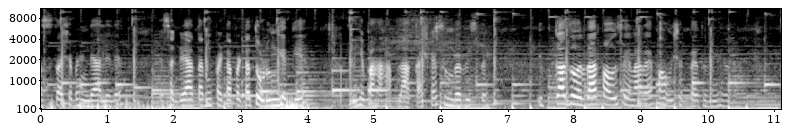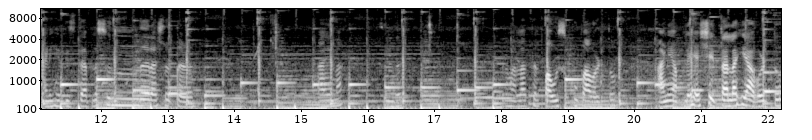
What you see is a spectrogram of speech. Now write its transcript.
मस्त अशा भेंड्या आलेल्या आहेत. सगळ्या आता मी पटापटा तोडून घेते आणि हे पहा आपलं आकाश काय सुंदर दिसतंय. इतका जोरदार पाऊस येणार आहे पाहू शकताय तुम्ही हे आणि हे दिसतंय आपलं सुंदर असं तळ. आहे ना? सुंदर. तर मला तर पाऊस खूप आवडतो. आणि आपल्या ह्या शेतालाही आवडतो.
